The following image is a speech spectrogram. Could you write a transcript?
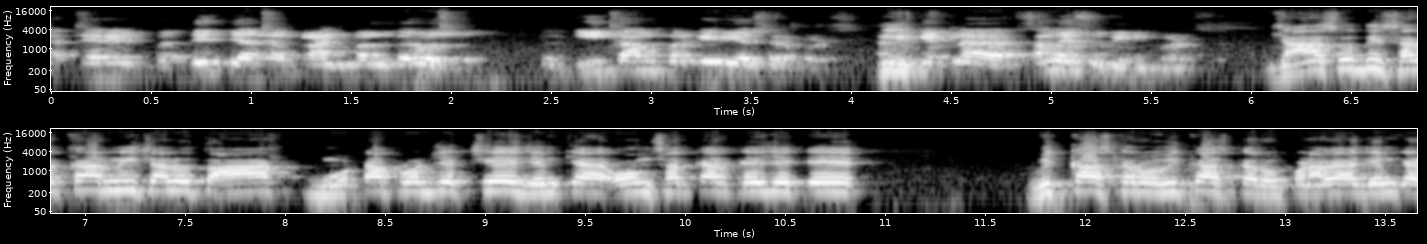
અત્યારે બધી જ જાતના પ્લાન્ટ બંધ કરો છો તો ઈ કામ ઉપર કેવી અસર પડશે? અને કેટલા સમય સુધીની પડશે? જ્યાં સુધી સરકાર નહીં ચાલુ તો આ મોટા પ્રોજેક્ટ છે જેમ કે ઓમ સરકાર કહે છે કે વિકાસ કરો વિકાસ કરો. પણ હવે આ જેમ કે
